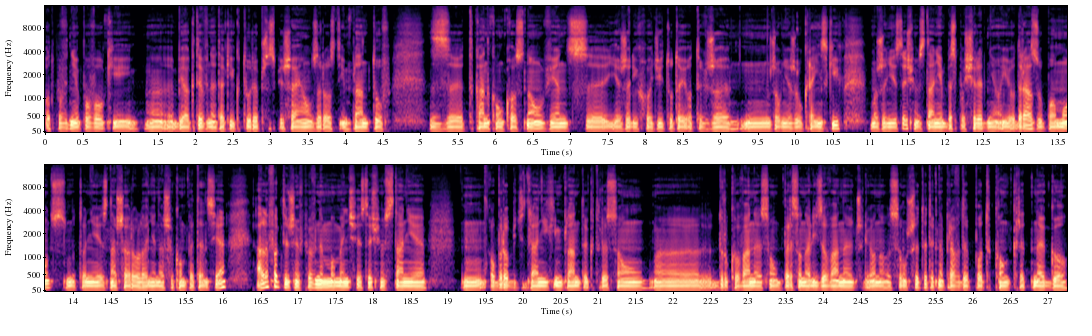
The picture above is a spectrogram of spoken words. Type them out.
odpowiednie powłoki bioaktywne, takie, które przyspieszają wzrost implantów z tkanką kostną, więc jeżeli chodzi tutaj o tychże mm, żołnierzy, ukraińskich. Może nie jesteśmy w stanie bezpośrednio i od razu pomóc, to nie jest nasza rola, nie nasze kompetencje, ale faktycznie w pewnym momencie jesteśmy w stanie mm, obrobić dla nich implanty, które są e, drukowane, są personalizowane, czyli one są szyte tak naprawdę pod konkretnego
